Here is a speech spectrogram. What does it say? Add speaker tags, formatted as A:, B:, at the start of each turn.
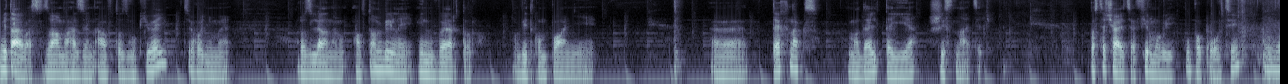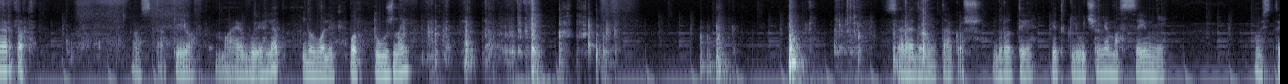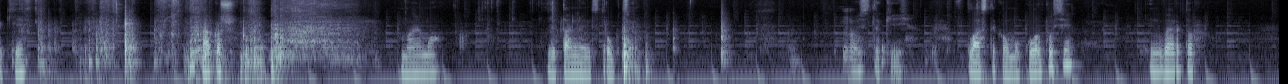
A: Вітаю вас! З вами магазин «Автозвук.UA». Сьогодні ми розглянемо автомобільний інвертор від компанії е, Technax модель TE16. Постачається в фірмовій упаковці інвертор. Ось такий має вигляд, доволі потужний. Всередині також дроти підключення, масивні. Ось такі. Також маємо детальну інструкцію. Ось такий в пластиковому корпусі інвертор.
